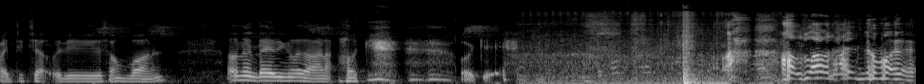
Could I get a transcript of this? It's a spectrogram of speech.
പറ്റിച്ച ഒരു സംഭവമാണ്. അതൊന്നും എന്തായാലും നിങ്ങൾ കാണാം. ഓക്കെ ഓക്കെ അള്ളാഹ് മോനെ.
